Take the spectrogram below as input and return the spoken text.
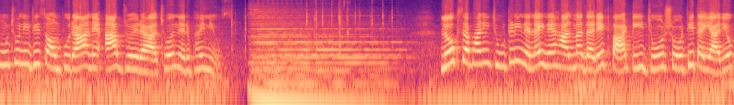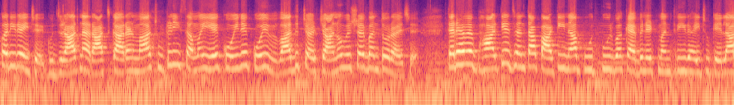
હું છું નિધિ સોમપુરા અને આપ જોઈ રહ્યા છો નિર્ભય ન્યૂઝ. લોકસભાની ચૂંટણીને લઈને હાલમાં દરેક પાર્ટી જોરશોરથી તૈયારીઓ કરી રહી છે. ગુજરાતના રાજકારણમાં ચૂંટણી સમયે કોઈને કોઈ વિવાદ ચર્ચાનો વિષય બનતો રહે છે. ત્યારે હવે ભારતીય જનતા પાર્ટીના ભૂતપૂર્વ કેબિનેટ મંત્રી રહી ચૂકેલા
